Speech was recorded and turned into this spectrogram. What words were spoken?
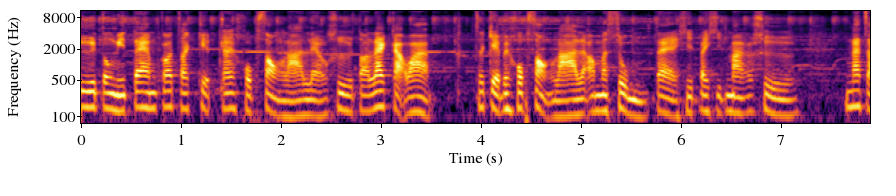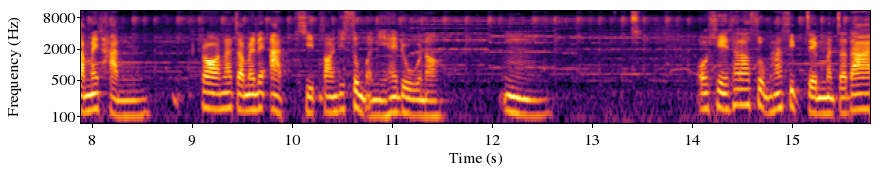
คือตรงนี้แต้มก็จะเก็บใกล้ครบ 2 ล้านแล้ว คือ ตอนแรกกะว่าจะเก็บไปครบ 2 ล้านแล้วเอามาสุ่ม แต่คิดไปคิดมาก็คือ น่าจะไม่ทัน ก็น่าจะไม่ได้อัดคลิปตอนที่สุ่มอันนี้ให้ดูเนาะ อืม โอเค ถ้าเราสุ่ม 50 เจมมันจะได้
